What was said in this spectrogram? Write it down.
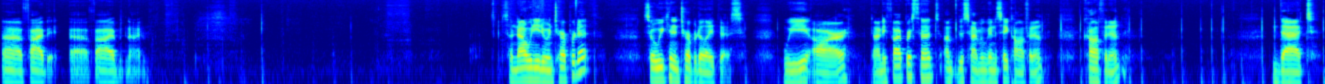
Uh, uh, five, nine. So now we need to interpret it. So we can interpret it like this. We are 95%, um, this time I'm going to say confident, confident that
